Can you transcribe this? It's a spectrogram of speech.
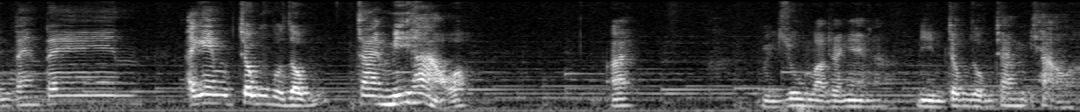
ten ten ten. Anh em trông có giống chai mỹ hảo không? Đây. Mình zoom vào cho anh em nào nhìn trông giống chai mỹ hảo à?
